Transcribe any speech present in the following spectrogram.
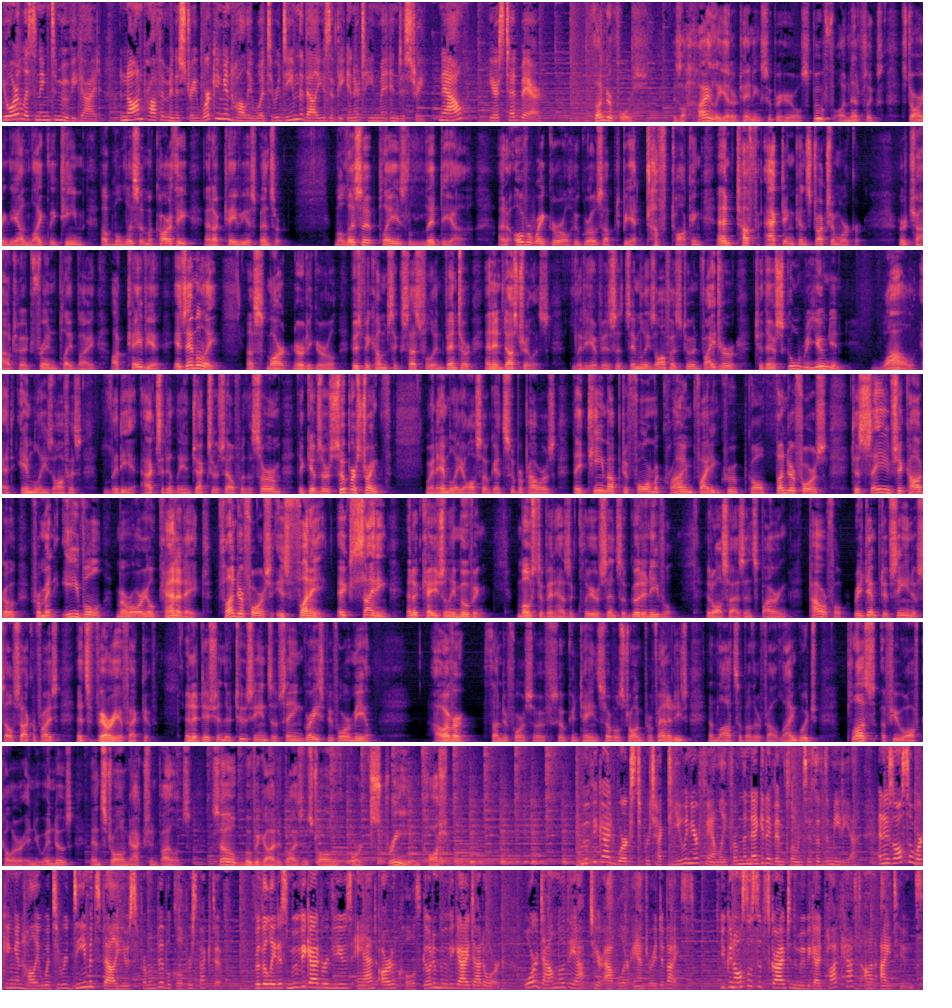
You're listening to Movie Guide, a nonprofit ministry working in Hollywood to redeem the values of the entertainment industry. Now, here's Ted Baehr. Thunder Force is a highly entertaining superhero spoof on Netflix starring the unlikely team of Melissa McCarthy and Octavia Spencer. Melissa plays Lydia, an overweight girl who grows up to be a tough talking and tough acting construction worker. Her childhood friend, played by Octavia, is Emily, a smart, nerdy girl who's become successful inventor and industrialist. Lydia visits Emily's office to invite her to their school reunion. While at Emily's office, Lydia accidentally injects herself with a serum that gives her super strength. When Emily also gets superpowers, they team up to form a crime fighting group called Thunder Force to save Chicago from an evil mayoral candidate. Thunder Force is funny, exciting, and occasionally moving. Most of it has a clear sense of good and evil. It also has an inspiring, powerful, redemptive scene of self sacrifice that's very effective. In addition, there are two scenes of saying grace before a meal. However, Thunder Force also contains several strong profanities and lots of other foul language, plus a few off color innuendos and strong action violence. So, Movie Guide advises strong or extreme caution. Movie Guide works to protect you and your family from the negative influences of the media and is also working in Hollywood to redeem its values from a biblical perspective. For the latest Movie Guide reviews and articles, go to movieguide.org or download the app to your Apple or Android device. You can also subscribe to the Movie Guide podcast on iTunes.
